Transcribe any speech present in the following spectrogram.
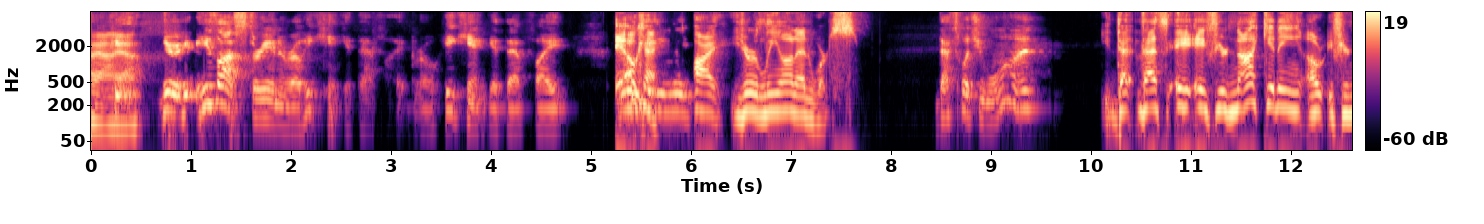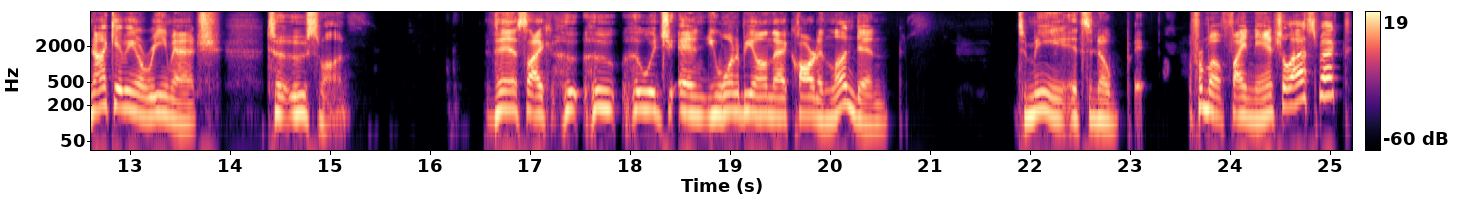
yeah, He- yeah. Dude, he's lost three in a row. He can't get that bro. He can't get that fight. Eh, Okay, do you need? all right. You're Leon Edwards. That's what you want. that that's if you're not getting a, if you're not giving a rematch to Usman, then it's like who who who would you and you want to be on that card in London? To me, it's no from a financial aspect.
